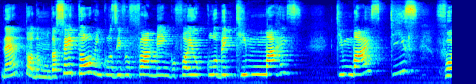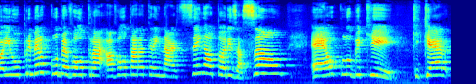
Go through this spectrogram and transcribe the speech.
né, todo mundo aceitou, inclusive o Flamengo foi o clube que mais que mais quis, foi o primeiro clube a voltar a, voltar a treinar sem autorização, é o clube que que quer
